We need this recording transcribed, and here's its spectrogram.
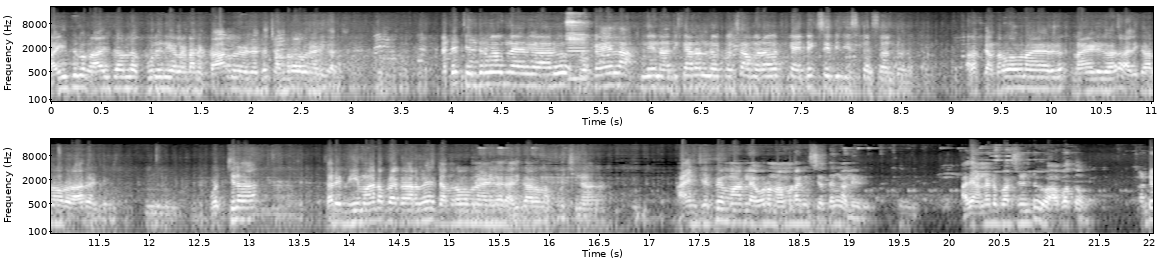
రైతులు రాజధానిలో కూలీలకి వెళ్ళడానికి కారణం ఏంటంటే చంద్రబాబు నాయుడు గారు. అంటే చంద్రబాబు నాయుడు గారు ఒకవేళ నేను అధికారంలోకి వస్తే అమరావతికి హైటెక్ సిటీ తీసుకొస్తాను. అలా చంద్రబాబు నాయుడు నాయుడు గారు అధికారంలో రారండి. వచ్చిన సరే మీ మాట ప్రకారమే చంద్రబాబు నాయుడు గారు అధికారంలోకి వచ్చిన ఆయన చెప్పే మాటలు ఎవరు నమ్మడానికి సిద్ధంగా లేరు. అది హండ్రెడ్ పర్సెంట్ అబద్ధం. అంటే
